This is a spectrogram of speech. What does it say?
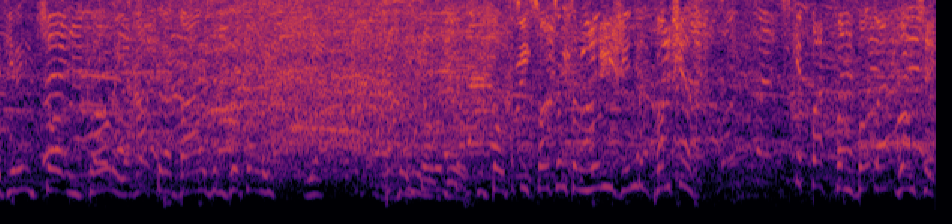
if you're in Sultan's corner, you have to advise him differently. Yeah. Can't be throwing shots from Sultan. Sultan to lunge in with punches. Skip back from Butler, one, two,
